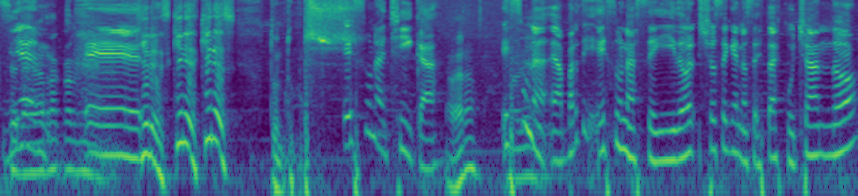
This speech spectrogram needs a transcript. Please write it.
Se le Bien. agarró eh, ¿Quién es? ¿Quién es? ¿Quién es? Tum, tum, psh. es una chica. A ver. Es una, aparte es una seguidora, yo sé que nos está escuchando.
